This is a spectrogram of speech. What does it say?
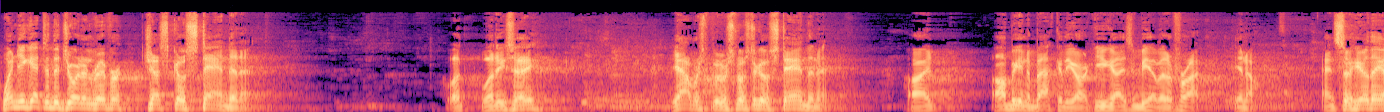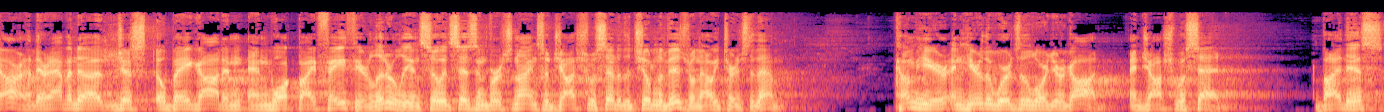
When you get to the Jordan River, just go stand in it. What, what did he say? yeah, we're, we're supposed to go stand in it. All right. I'll be in the back of the ark. You guys can be up in the front, you know. And so here they are. They're having to just obey God and, and walk by faith here, literally. And so it says in verse 9, So Joshua said to the children of Israel, now he turns to them, Come here and hear the words of the Lord your God. And Joshua said, By this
